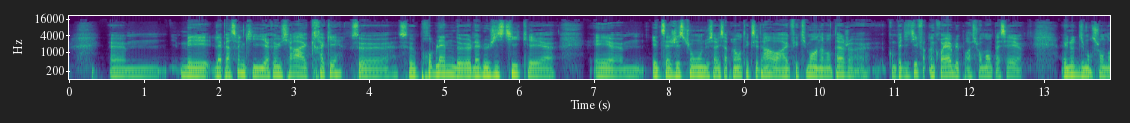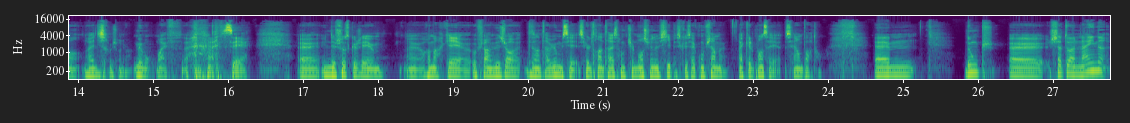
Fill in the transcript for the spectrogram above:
mais la personne qui réussira à craquer ce, ce problème de la logistique et, et, et de sa gestion du service après-vente, etc., aura effectivement un avantage compétitif incroyable et pourra sûrement passer à une autre dimension dans, dans la distribution. Mais bon, bref, c'est euh, une des choses que j'ai euh, remarqué euh, au fur et à mesure des interviews, mais c'est ultra intéressant que tu le mentionnes aussi parce que ça confirme à quel point c'est important. Donc, Château Online,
